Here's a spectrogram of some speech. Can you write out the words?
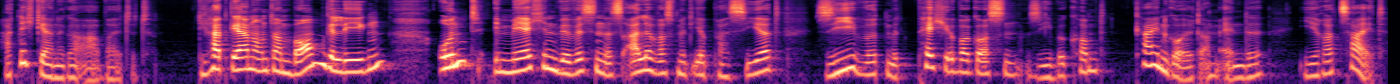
hat nicht gerne gearbeitet. Die hat gerne unterm Baum gelegen und im Märchen, wir wissen es alle, was mit ihr passiert, sie wird mit Pech übergossen, sie bekommt kein Gold am Ende ihrer Zeit.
